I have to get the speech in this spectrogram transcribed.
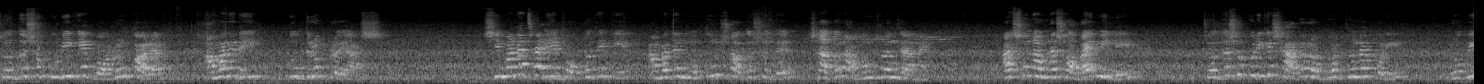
চোদ্দশো কুড়িকে বরণ করার আমাদের এই ক্ষুদ্র প্রয়াস। সীমানা ছাড়িয়ে পক্ষ থেকে আমাদের নতুন সদস্যদের সাদর আমন্ত্রণ জানাই। আসুন আমরা সবাই মিলে চোদ্দশো কুড়িকে সাদর অভ্যর্থনা করি, রবি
